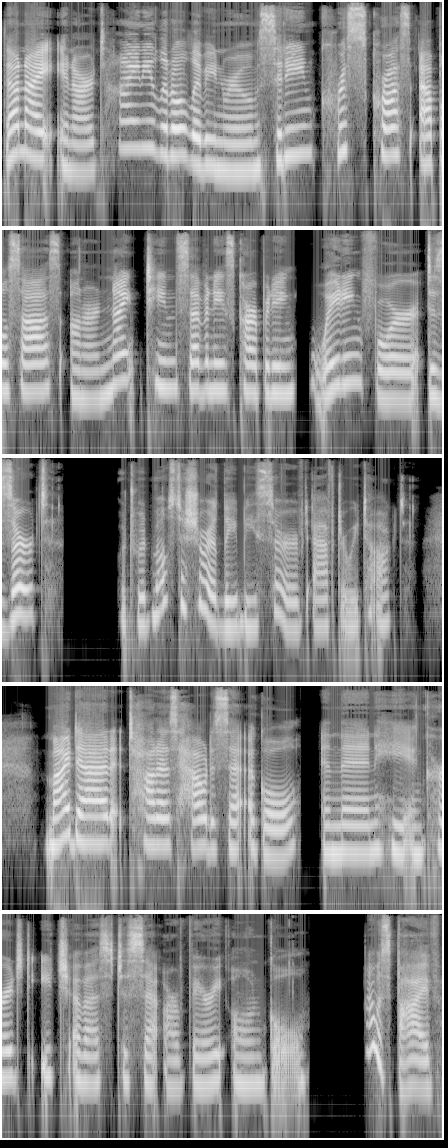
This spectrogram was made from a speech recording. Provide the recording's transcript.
That night in our tiny little living room, sitting crisscross applesauce on our 1970s carpeting, waiting for dessert, which would most assuredly be served after we talked, my dad taught us how to set a goal, and then he encouraged each of us to set our very own goal. I was five.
